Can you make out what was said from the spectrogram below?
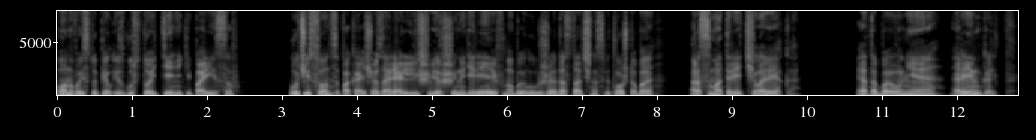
Он выступил из густой тени кипарисов. Лучи солнца пока еще заряли лишь вершины деревьев, но было уже достаточно светло, чтобы рассмотреть человека. Это был не Рингольд,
